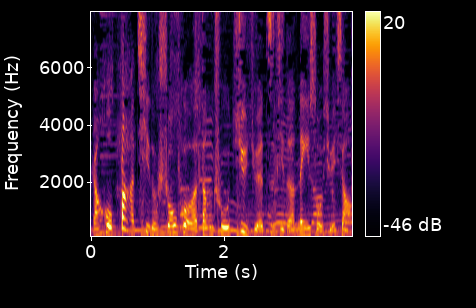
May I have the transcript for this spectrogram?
然后霸气的收购了当初拒绝自己的那一所学校。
